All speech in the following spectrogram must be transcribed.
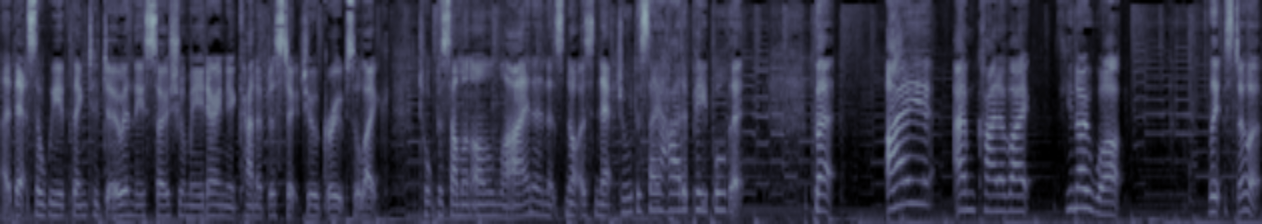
like that's a weird thing to do in their social media and you kind of just stick to your groups or like talk to someone online and it's not as natural to say hi to people that but I am kind of like, you know what? Let's do it.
